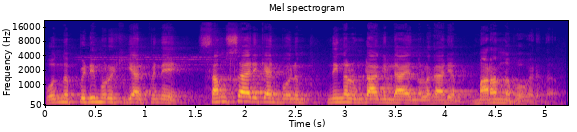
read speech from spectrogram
ഒന്ന് പിടിമുറുക്കിയാൽ പിന്നെ സംസാരിക്കാൻ പോലും നിങ്ങൾ ഉണ്ടാകില്ല എന്നുള്ള കാര്യം മറന്നു പോകരുത്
